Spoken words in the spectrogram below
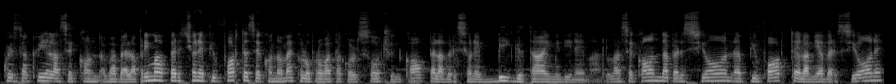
questa qui è la seconda... Vabbè, la prima versione più forte secondo me che l'ho provata col socio in coppa è la versione Big Time di Neymar. La seconda versione più forte è la mia versione.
